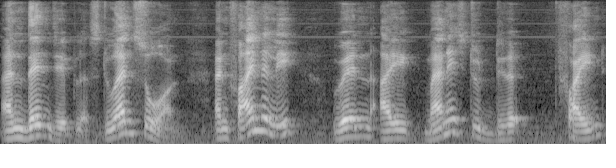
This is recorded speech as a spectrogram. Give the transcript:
and then j plus 2 and so on. And finally when I manage to find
